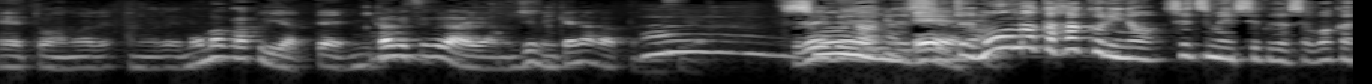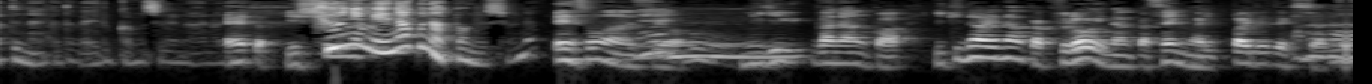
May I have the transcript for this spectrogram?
えっ、と、あのあれ、あのあれ、網膜剥離やって、2ヶ月ぐらい、あの、ジム行けなかったんですよ。そうなんですよ。ええちょっと網膜剥離の説明してください。分かってない方がいるかもしれないので。えっ、と、一瞬急に見えなくなったんですよね。ええ、そうなんですよ。右がなんか、いきなりなんか黒いなんか線がいっぱい出てきちゃってて、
